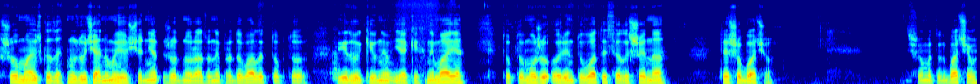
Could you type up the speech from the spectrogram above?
що маю сказати? Ну, звичайно, ми його ще ні, жодного разу не продавали, тобто відгуків ніяких немає. Тобто можу орієнтуватися лише на те, що бачу. Що ми тут бачимо?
